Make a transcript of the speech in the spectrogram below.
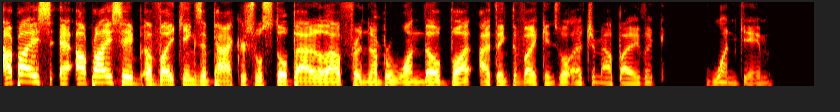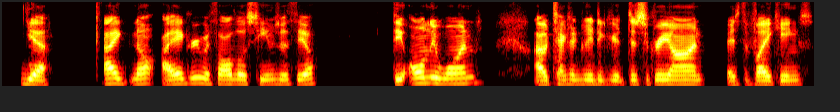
I'll probably eh, I'll probably say uh, Vikings and Packers will still battle out for number one though, but I think the Vikings will edge them out by like one game. Yeah, I no, I agree with all those teams with you. The only one I would technically disagree on is the Vikings,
